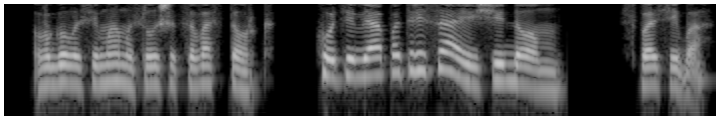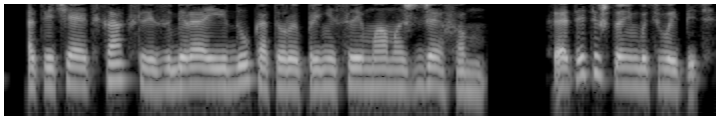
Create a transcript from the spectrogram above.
— в голосе мамы слышится восторг. «У тебя потрясающий дом!» «Спасибо», — отвечает Хаксли, забирая еду, которую принесли мама с Джеффом. «Хотите что-нибудь выпить?»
